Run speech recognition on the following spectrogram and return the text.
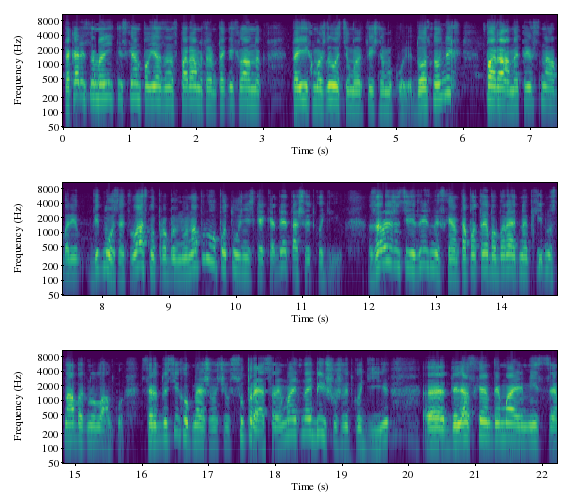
Така різноманітність схем пов'язана з параметром таких ланок та їх можливостями в електричному кулі. До основних параметрів снаберів відносять власну пробивну напругу, потужність ККД та швидкодію. В залежності від різних схем та потреб обирають необхідну снаберну ланку. Серед усіх обмежувачів супресори мають найбільшу швидкодію. Е, для схем, де має місце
